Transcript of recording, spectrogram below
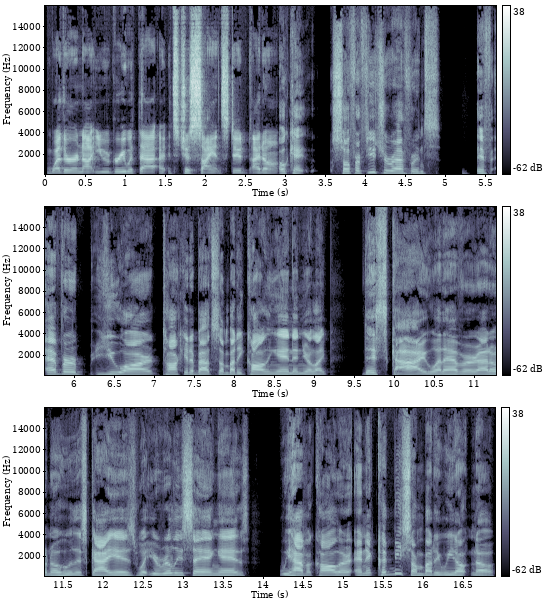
Whether or not you agree with that, it's just science, dude. I don't. Okay, so for future reference, if ever you are talking about somebody calling in and you're like, this guy, whatever, I don't know who this guy is, what you're really saying is we have a caller and it could be somebody we don't know,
